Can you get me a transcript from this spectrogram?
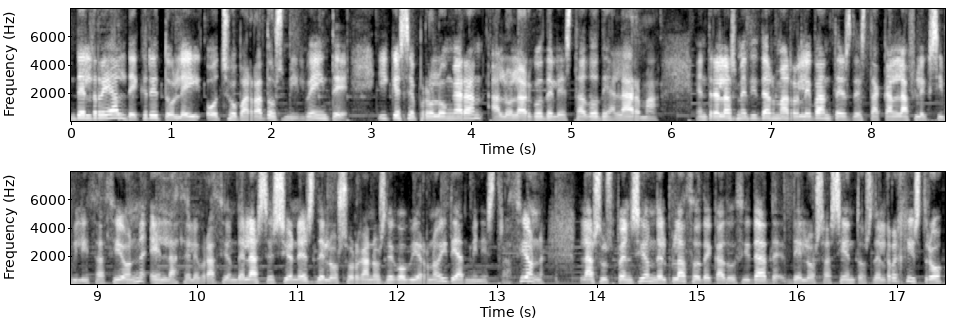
del Real Decreto Ley 8-2020 y que se prolongarán a lo largo del estado de alarma. Entre las medidas más relevantes destacan la flexibilización en la celebración de las sesiones de los órganos de gobierno y de administración la suspensión del plazo de caducidad de los asientos del registro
